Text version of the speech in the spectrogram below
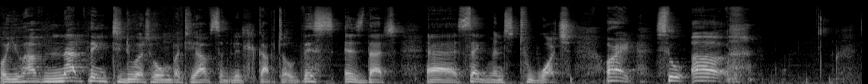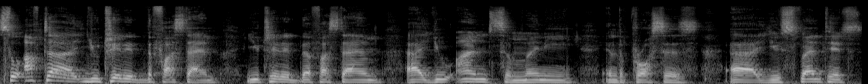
Or you have nothing to do at home but you have some little capital? This is that uh, segment to watch. All right, so. Uh, so after you traded the first time, you traded the first time, uh, you earned some money in the process, uh, you spent it,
